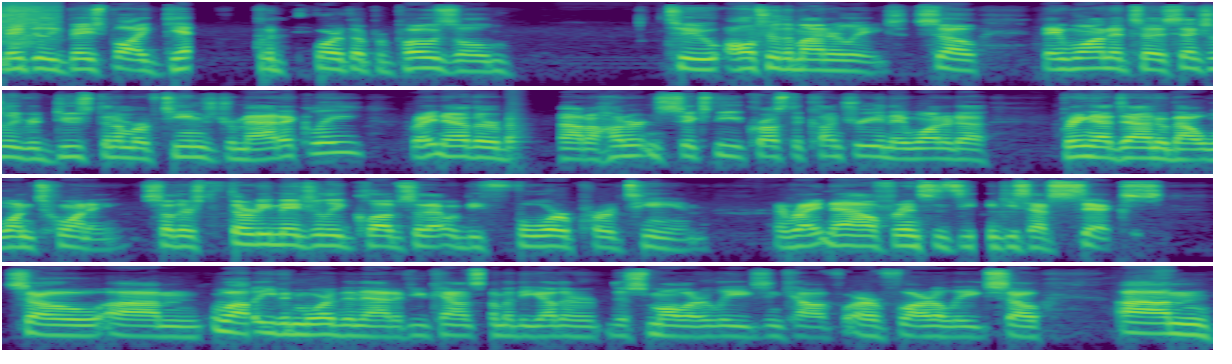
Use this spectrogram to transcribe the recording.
Major League Baseball, I guess, put forth a proposal to alter the minor leagues. So they wanted to essentially reduce the number of teams dramatically. Right now, they're about 160 across the country, and they wanted to bring that down to about 120. So there's 30 major league clubs, so that would be four per team. And right now, for instance, the Yankees have six. So, um, well, even more than that if you count some of the other the smaller leagues in California or Florida leagues. So, um,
